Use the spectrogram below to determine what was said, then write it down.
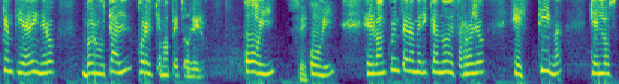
cantidad de dinero brutal por el tema petrolero. Hoy, hoy, el Banco Interamericano de Desarrollo estima que los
